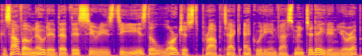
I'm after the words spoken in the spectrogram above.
Casavo noted that this Series D is the largest prop tech equity investment to date in Europe,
